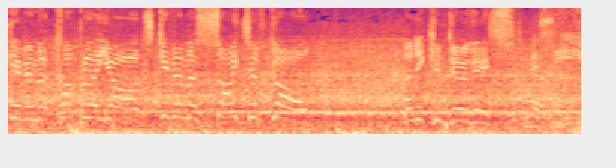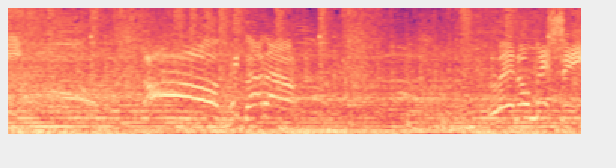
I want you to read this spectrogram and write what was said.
give him a couple of yards, give him a sight of goal, and he can do this. Messi. Oh, pick that out. Lionel Messi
